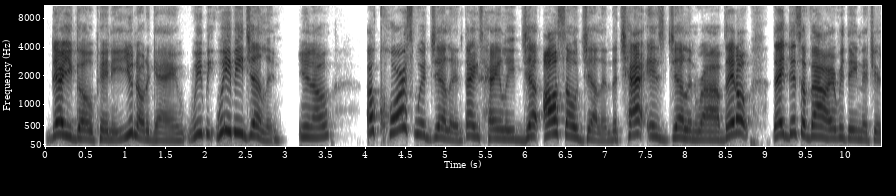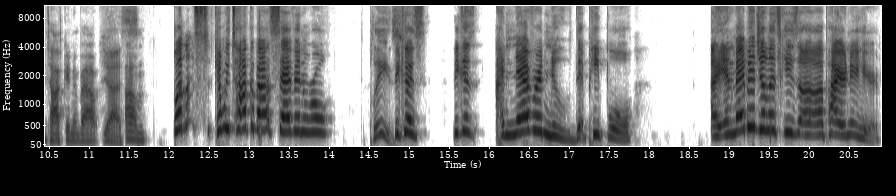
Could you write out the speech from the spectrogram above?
there you go, Penny. You know the game. We be we be gelling, you know. Of course we're gelling. Thanks, Haley. Gel- also gelling. The chat is gelling, Rob. They don't they disavow everything that you're talking about. Yes. Um, but let's can we talk about seven rule? Please. because because I never knew that people, and maybe Jelinski's a, a pioneer here,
